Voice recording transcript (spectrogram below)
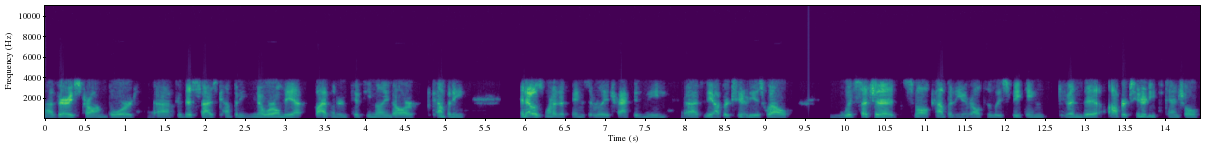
A very strong board uh, for this size company. You know we're only a 550 million dollar company, and that was one of the things that really attracted me uh, to the opportunity as well. With such a small company, relatively speaking, given the opportunity potential,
